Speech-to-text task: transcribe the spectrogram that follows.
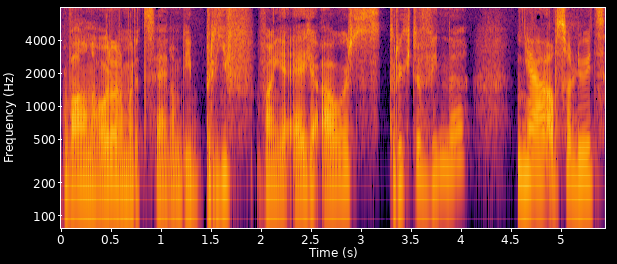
Wat een horror moet het zijn om die brief van je eigen ouders terug te vinden? Ja, absoluut.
